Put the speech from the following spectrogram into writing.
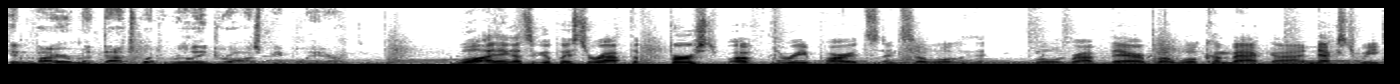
environment. That's what really draws people here. Well, I think that's a good place to wrap the first of three parts, and so we'll we'll wrap there. But we'll come back uh, next week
